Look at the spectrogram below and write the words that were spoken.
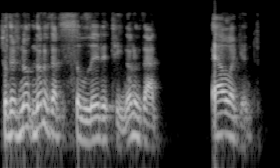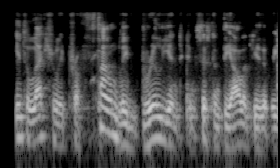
So there's no none of that solidity, none of that elegant, intellectually profoundly brilliant, consistent theology that we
